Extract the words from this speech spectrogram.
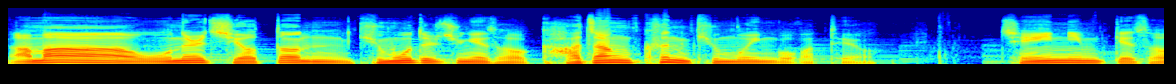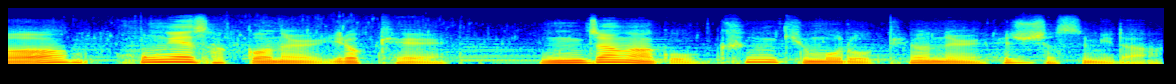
아마 오늘 지었던 규모들 중에서 가장 큰 규모인 것 같아요. 제이님께서 홍해 사건을 이렇게 웅장하고 큰 규모로 표현을 해주셨습니다.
